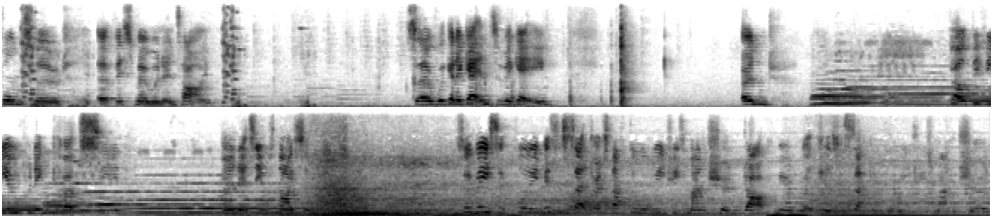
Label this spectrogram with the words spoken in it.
haunted at this moment in time. So we're gonna get into the game and there'll be the opening cutscene and it seems nice and peaceful. So basically this is set just after Luigi's Mansion Dark Moon which is the second Luigi's Mansion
